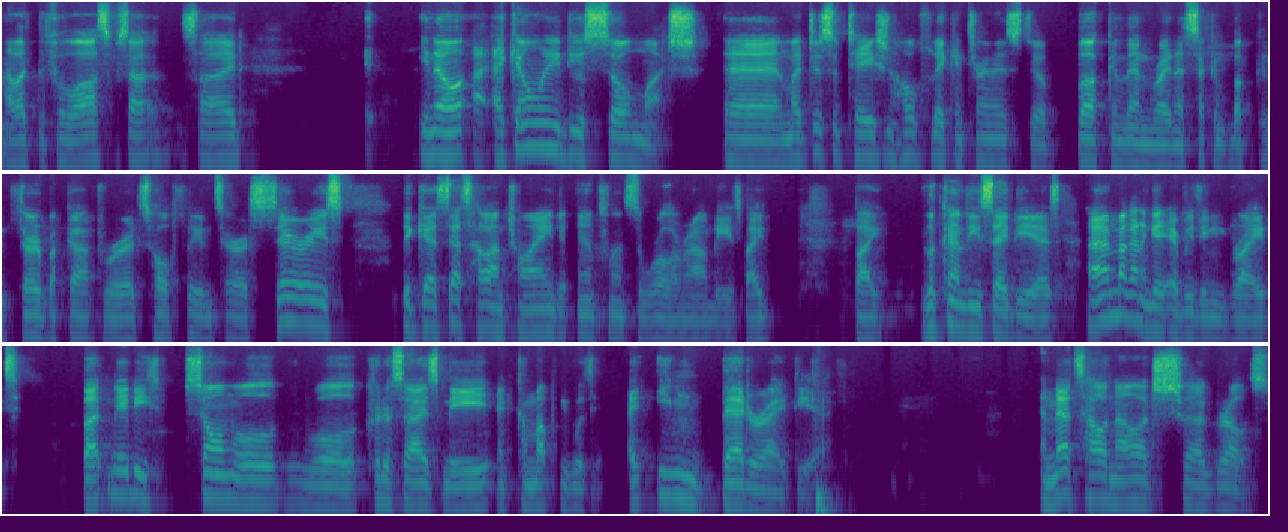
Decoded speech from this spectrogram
I like the philosophy side you know, I, I, can only do so much. And my dissertation, hopefully, I can turn this into a book and then write a second book and third book afterwards, hopefully, into a series, because that's how I'm trying to influence the world around me is by by looking at these ideas. I'm not going to get everything right, but maybe someone will will criticize me and come up with an even better idea. And that's how knowledge uh, grows.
